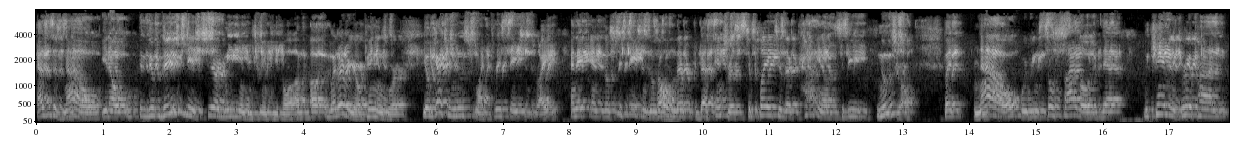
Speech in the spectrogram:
as it is now, you know, there, there, used to be a shared medium between people, of, uh, whatever your opinions were. You'll get your news from like three stations, right? And, they, and those three stations, it was all in their best interest to play to their, you know, to be neutral. But now we're being so siloed that we can't even agree upon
